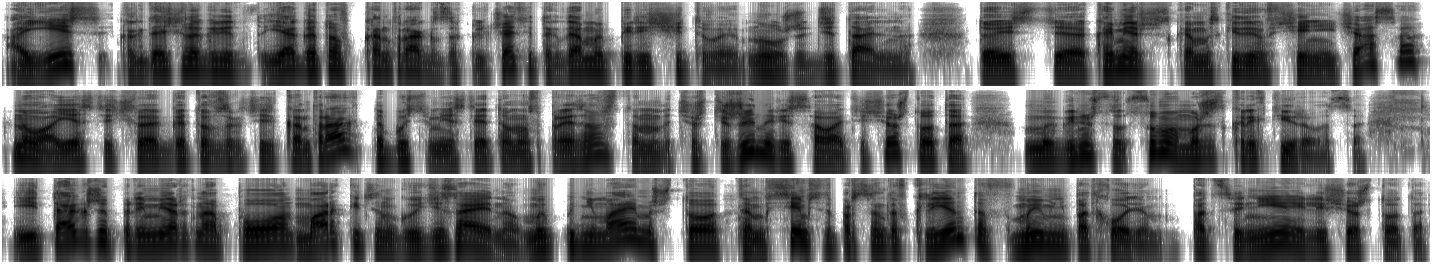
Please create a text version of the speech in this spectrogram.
а есть, когда человек говорит, я готов контракт заключать, и тогда мы пересчитываем, ну, уже детально. То есть э, коммерческое мы скидываем в течение часа, ну, а если человек готов заключить контракт, допустим, если это у нас производство, там надо чертежи нарисовать, еще что-то, мы говорим, что сумма может скорректироваться. И также примерно по маркетингу и дизайну. Мы понимаем, что там 70% клиентов мы им не подходим по цене или еще что-то.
